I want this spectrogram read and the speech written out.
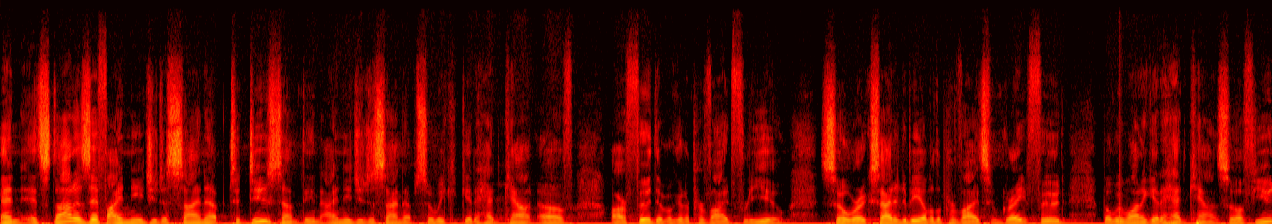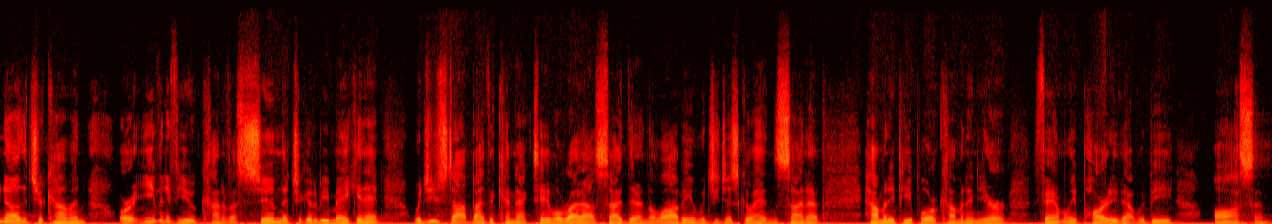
And it's not as if I need you to sign up to do something. I need you to sign up so we could get a head count of our food that we're going to provide for you. So we're excited to be able to provide some great food, but we want to get a head count. So if you know that you're coming, or even if you kind of assume that you're going to be making it, would you stop by the Connect table right outside there in the lobby and would you just go ahead and sign up how many people are coming in your family party? That would be awesome.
